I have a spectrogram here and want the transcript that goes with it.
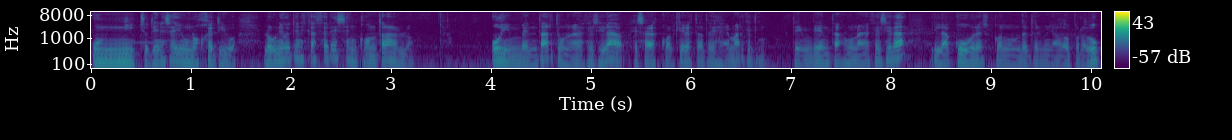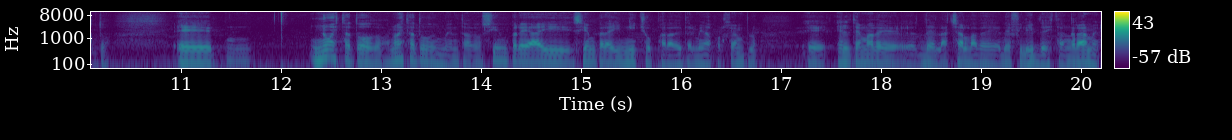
un nicho, tienes ahí un objetivo. Lo único que tienes que hacer es encontrarlo o inventarte una necesidad. Esa es cualquier estrategia de marketing. Te inventas una necesidad y la cubres con un determinado producto. Eh, no está todo, no está todo inventado. Siempre hay, siempre hay nichos para determinar, por ejemplo, eh, el tema de, la charla de, de Philip de Instagramer.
